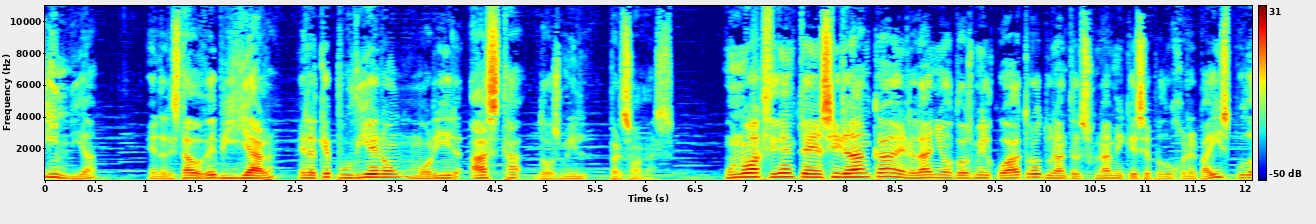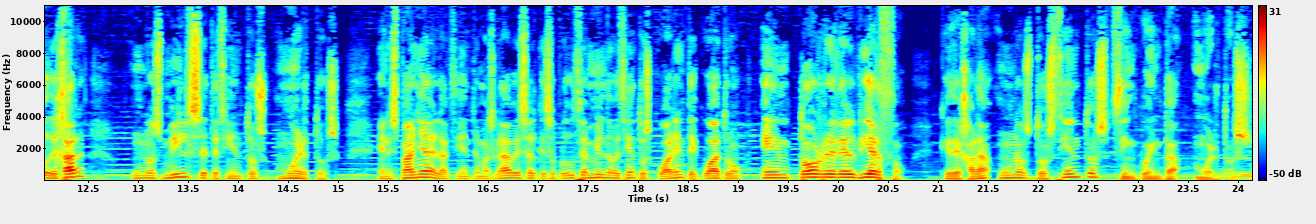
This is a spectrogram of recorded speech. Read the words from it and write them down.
India, en el estado de Villar, en el que pudieron morir hasta 2.000 personas. Un nuevo accidente en Sri Lanka en el año 2004 durante el tsunami que se produjo en el país pudo dejar unos 1.700 muertos. En España el accidente más grave es el que se produce en 1944 en Torre del Bierzo, que dejará unos 250 muertos.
